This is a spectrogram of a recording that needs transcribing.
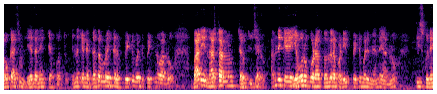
అవకాశం లేదనే చెప్పొచ్చు. ఎందుకంటే గతంలో ఇక్కడ పెట్టుబడి పెట్టిన వాళ్ళు భారీ నష్టాలను చవి చూశారు. అందుకే ఎవరు కూడా తొందరపడి పెట్టుబడి నిర్ణయాలను తీసుకునే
